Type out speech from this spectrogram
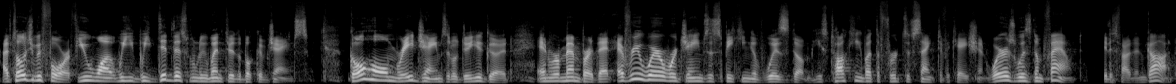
I've told you before, if you want, we, we did this when we went through the book of James. Go home, read James, it'll do you good. And remember that everywhere where James is speaking of wisdom, he's talking about the fruits of sanctification. Where is wisdom found? It is found in God.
